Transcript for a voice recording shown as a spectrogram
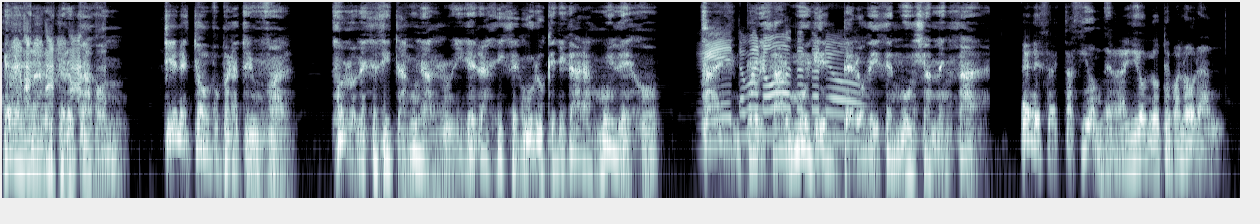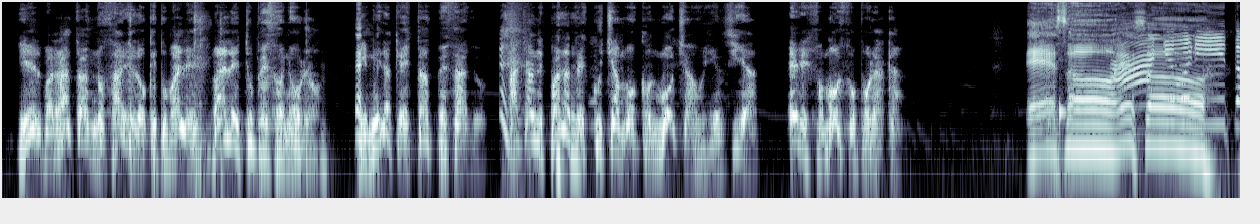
Eres raro, pero cagón. Tienes todo para triunfar. Solo necesitas unas ruideras y seguro que llegarás muy lejos. Eh, toma improvisar muy bien, pero dices muchas mensajes. En esa estación de rayón no te valoran. Y el baratas no sabe lo que tú vales. Vale tu peso en oro. Y mira que estás pesado. Acá en España te escuchamos con mucha audiencia. Eres famoso por acá. Eso, eso. qué bonito!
